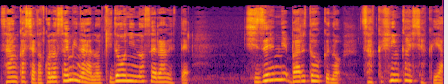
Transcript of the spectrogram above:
参加者がこのセミナーの軌道に乗せられて自然にバルトークの作品解釈や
